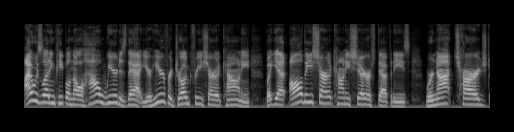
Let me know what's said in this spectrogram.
I was letting people know how weird is that? You're here for drug free Charlotte County, but yet all these Charlotte County sheriff's deputies were not charged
